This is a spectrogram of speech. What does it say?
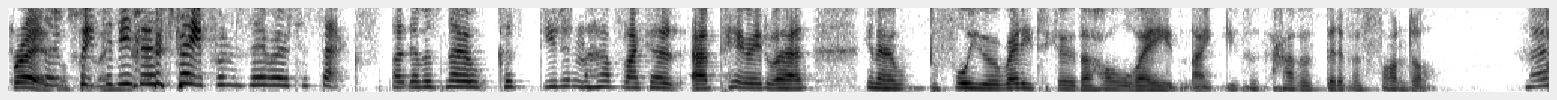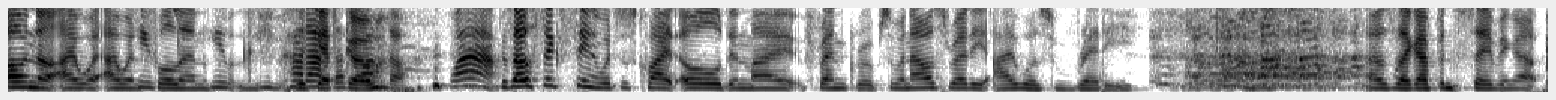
bread So, or something. wait, did you go straight from zero to sex? Like there was no, because you didn't have like a, a period where, you know, before you were ready to go the whole way, like you could have a bit of a fondle. No. Oh no, I went- I went You- full in you- f- you f- cut the out get go. fondle. Wow. Because I was 16, which is quite old in my friend group. So when I was ready, I was ready. I was like, I've been saving up.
